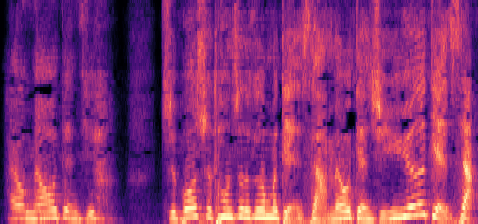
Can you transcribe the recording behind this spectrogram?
还有没有点击直播室通知的哥哥们点一下，没有点击预约的点一下。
